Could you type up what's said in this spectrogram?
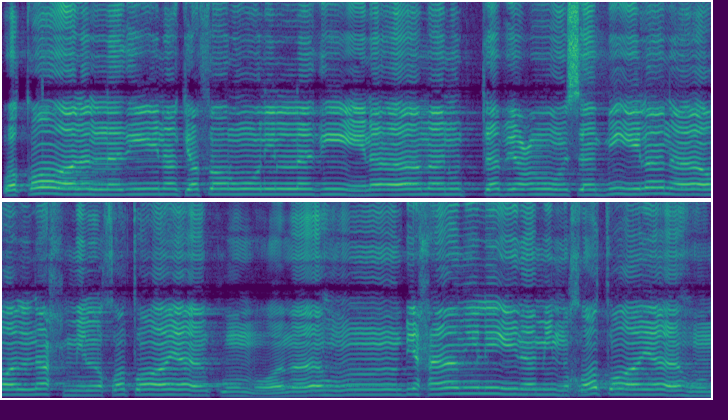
وقال الذين كفروا للذين آمنوا اتبعوا سبيلنا ولنحمل خطاياكم وما هم بحاملين من خطاياهم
